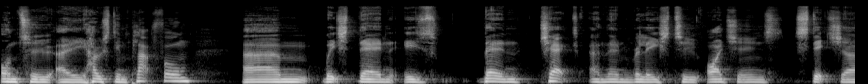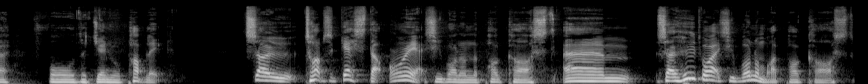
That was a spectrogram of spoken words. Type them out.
onto a hosting platform, um, which then is then checked and then released to iTunes, Stitcher for the general public. So, types of guests that I actually want on the podcast. Um, so, who do I actually want on my podcast?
